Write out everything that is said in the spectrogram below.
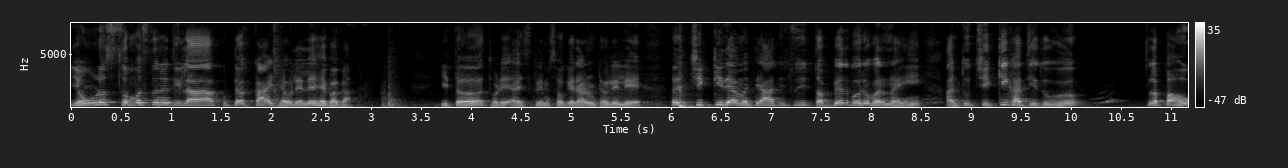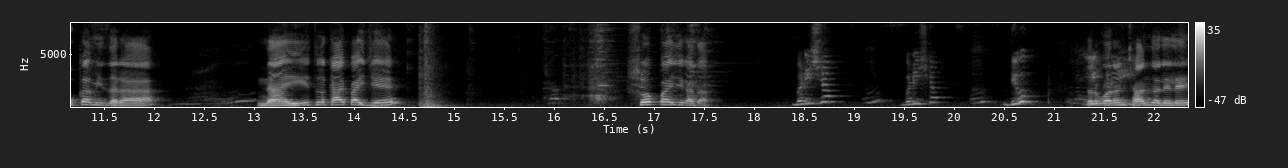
एवढं समजतं ना तिला कुठं काय ठेवलेलं आहे हे बघा. इथं थोडे आईस्क्रीम्स वगैरे आणून ठेवलेले. तर चिक्की द्या म्हणते आधी तुझी तब्येत बरोबर नाही आणि तू चिक्की खाती तू. तुला पाहू का मी जरा? नाही तुला काय पाहिजे? शोप पाहिजे का आता? बडीशॉप बडीशॉप देऊ. तर वरण छान झालेलं आहे.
